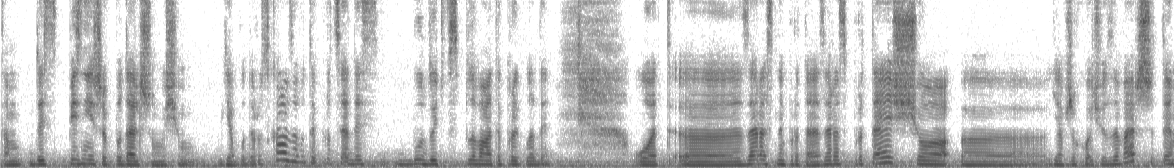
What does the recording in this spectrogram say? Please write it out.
там десь пізніше, в подальшому, що я буду розказувати про це, десь будуть вспливати приклади. От е, зараз не про те. Зараз про те, що е, я вже хочу завершити.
